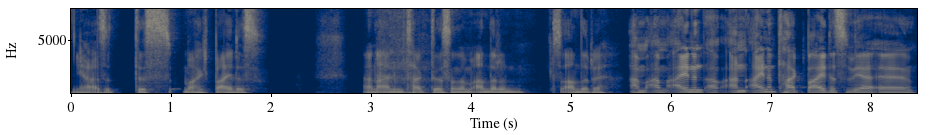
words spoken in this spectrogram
Ja, also das mache ich beides. An einem Tag das und am anderen das andere. Am, am einen, an einem Tag beides wäre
